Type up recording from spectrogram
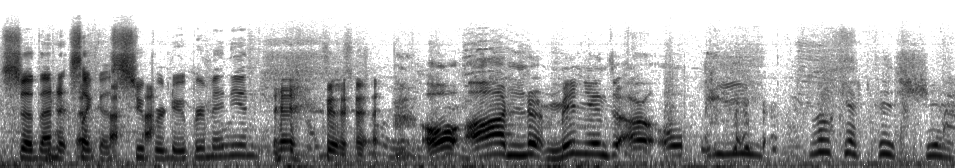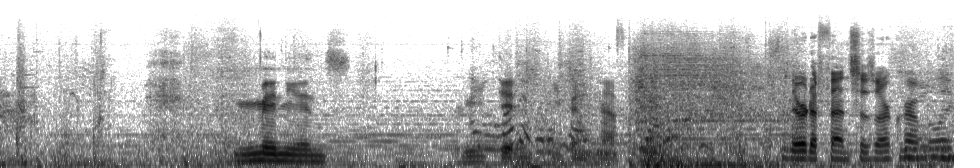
So then it's like a super duper minion. oh, oh minions are OP. Look at this shit. Minions. We didn't even have to. Their defenses are crumbling.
